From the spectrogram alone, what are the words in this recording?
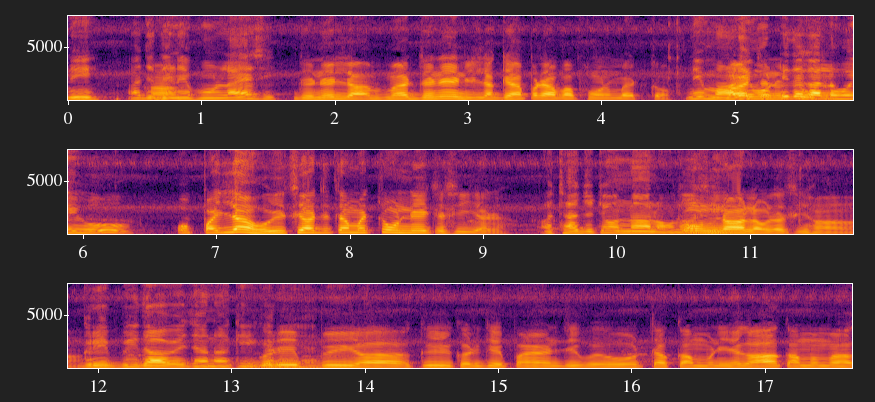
ਨਹੀਂ ਅੱਜ ਦਿਨੇ ਫੋਨ ਲਾਇਆ ਸੀ? ਦਿਨੇ ਲਾ- ਮੈਂ ਦਿਨੇ ਨਹੀਂ ਲੱਗਿਆ ਭਰਾਵਾ ਫੋਨ ਮੇਰੇ ਤੋਂ। ਨਹੀਂ ਮਾੜੀ ਮੈਂ ਮੋਟੀ ਤਾਂ ਗੱਲ ਹੋਈ ਹੋ ਉਹ ਪਹਿਲਾਂ ਹੋਈ ਸੀ ਅੱਜ ਤਾਂ ਮੈਂ ਝੋਨੇ 'ਚ ਸੀ ਯਾਰ। ਅੱਛਾ ਅੱਜ ਝੋਨਾ ਲਾਉਂਦਾ ਸੀ। ਝੋਨਾ ਲਾਉਂਦਾ ਸੀ ਹਾਂ। ਗਰੀਬੀ ਦਾਵੇ ਜਾਣਾ ਕੀ ਕਰੇ ਗਰੀਬੀ ਆ ਕੀ ਕਰੀਏ ਭੈਣ ਦੀ ਵੀ ਹੋਰ ਤਾਂ ਕੰਮ ਨਹੀਂ ਹੈਗਾ। ਆ ਕੰਮ ਮੈਂ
